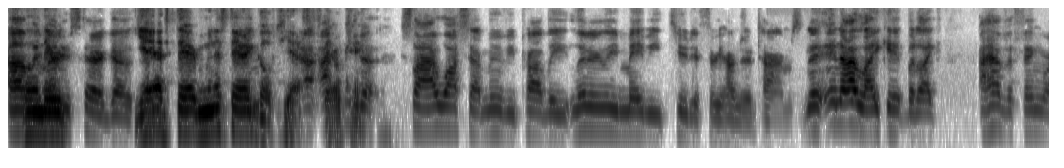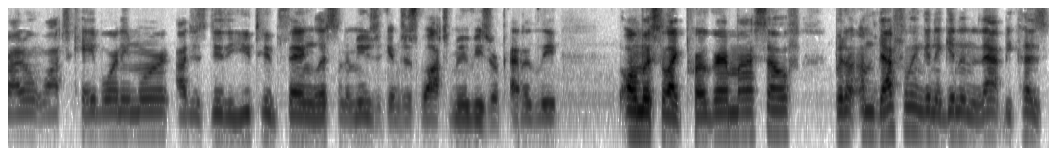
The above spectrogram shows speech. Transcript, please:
Um, when they're Minister Ghost. Yes, they're Minister Ghost. Yes, I, they're okay. You know, Sly, I watched that movie probably, literally, maybe two to three hundred times, and I like it. But like, I have a thing where I don't watch cable anymore. I just do the YouTube thing, listen to music, and just watch movies repeatedly, almost to like program myself. But I'm definitely going to get into that because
